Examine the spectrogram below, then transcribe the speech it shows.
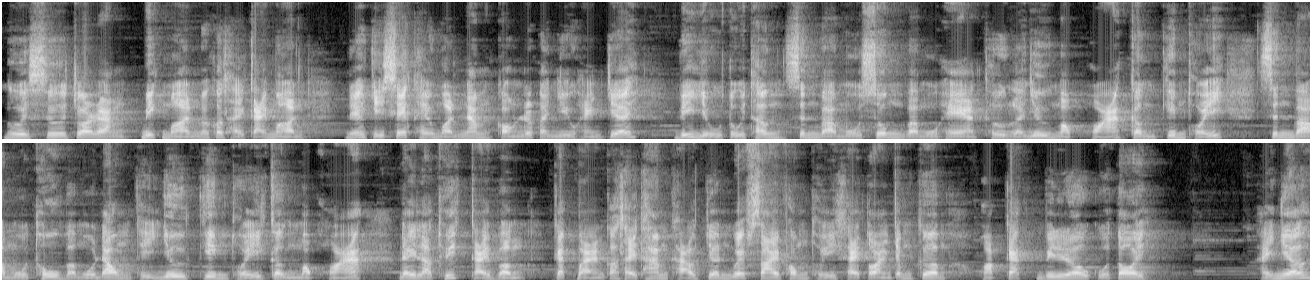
Người xưa cho rằng biết mệnh mới có thể cải mệnh nếu chỉ xét theo mệnh năm còn rất là nhiều hạn chế. Ví dụ tuổi thân, sinh vào mùa xuân và mùa hè thường là dư mộc hỏa cần kim thủy. Sinh vào mùa thu và mùa đông thì dư kim thủy cần mộc hỏa. Đây là thuyết cải vận. Các bạn có thể tham khảo trên website phong thủy khải toàn com hoặc các video của tôi. Hãy nhớ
